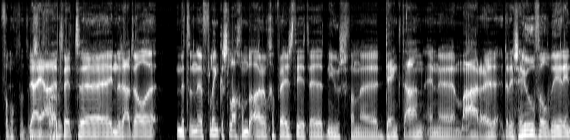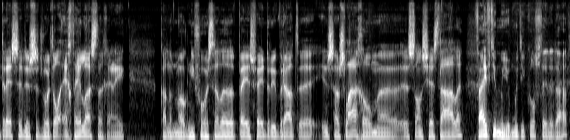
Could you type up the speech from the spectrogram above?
vanochtend. Ja, ja, het werd inderdaad wel met een eh, flinke slag om de arm gepresenteerd. Hè? Het nieuws van uh, denkt aan. En, uh, maar er is heel veel weer interesse, dus het wordt wel echt heel lastig. En ik kan het me ook niet voorstellen dat PSV er überhaupt in zou slagen om Sanchez te halen. 15 miljoen moet die kosten inderdaad.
